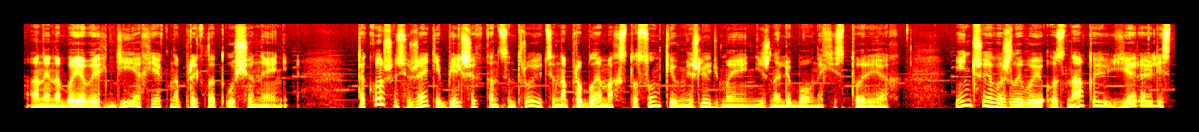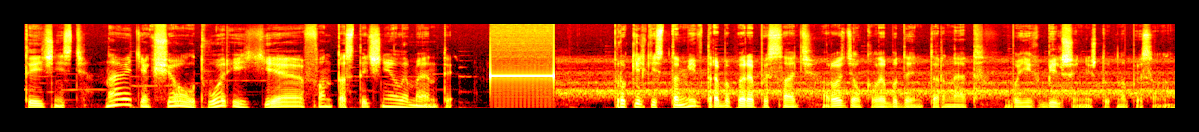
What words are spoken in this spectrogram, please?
а не на бойових діях, як, наприклад, у щонені. Також у сюжеті більше концентруються на проблемах стосунків між людьми, ніж на любовних історіях. Іншою важливою ознакою є реалістичність, навіть якщо у творі є фантастичні елементи. Про кількість томів треба переписати розділ, коли буде інтернет, бо їх більше, ніж тут написано.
